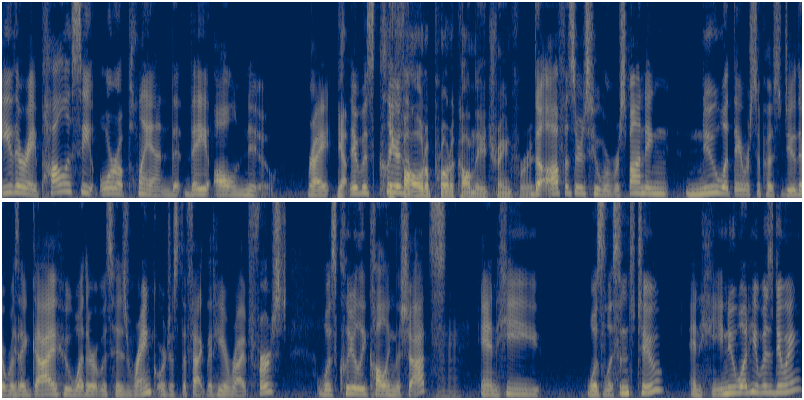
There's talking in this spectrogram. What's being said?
either a policy or a plan that they all knew, right? Yeah. It was They clear that followed a protocol and they had trained for it. the officers who were responding knew what they were supposed to do. There was a guy who, whether it was his rank or just the fact that he arrived first, was clearly calling the shots, Mm-hmm. and he was listened to, and he knew what he was doing,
